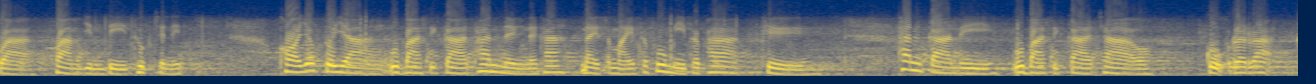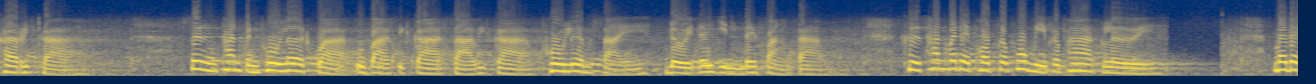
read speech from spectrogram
กว่าความยินดีทุกชนิด ขอยกตัวอย่างอุบาสิกาท่านหนึ่งนะคะ ในสมัยพระผู้มีพระภาคคือ ท่านกาลี อุบาสิกาชาว กุรระคาริกา ซึ่งท่านเป็นผู้เลิศกว่าอุบาสิกาสาวิกา ผู้เลื่อมใสโดยได้ยินได้ฟังตาม คือท่านไม่ได้พบพระผู้มีพระภาคเลย ไม่ได้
